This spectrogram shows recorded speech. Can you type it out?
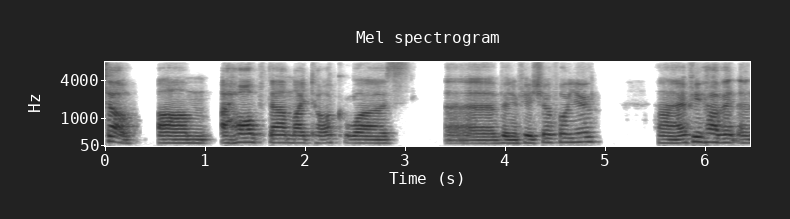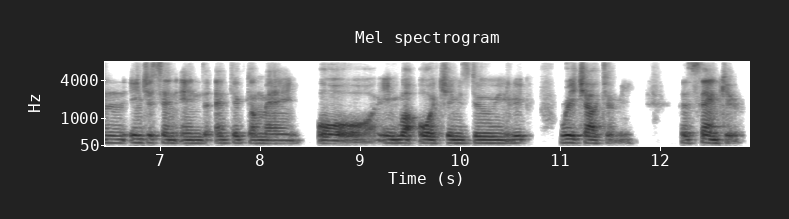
so um, I hope that my talk was uh, beneficial for you. Uh, if you have an interest in the edtech domain or in what team is doing, reach out to me. Thank you.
